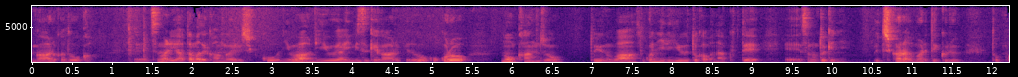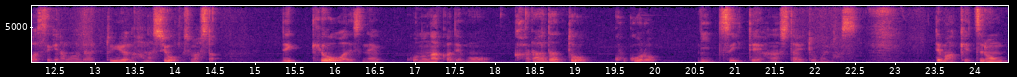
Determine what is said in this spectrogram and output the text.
けがあるかどうか。え、つまり頭で考える思考には理由や意味付けがあるけど心の感情というのはそこに理由とかはなくて、えー、その時に内から生まれてくる突発的なものであるというような話をしました。で今日はですねこの中でも体と心について話したいと思います。でまあ結論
